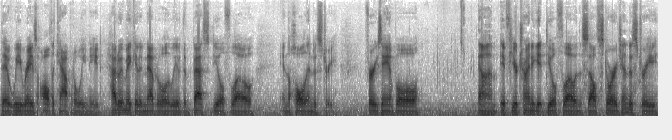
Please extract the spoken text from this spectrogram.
that we raise all the capital we need? How do we make it inevitable that we have the best deal flow in the whole industry? For example, um, if you're trying to get deal flow in the self storage industry,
